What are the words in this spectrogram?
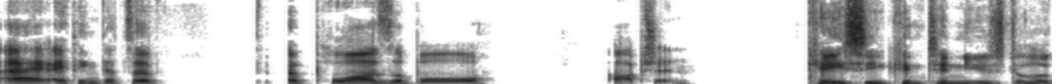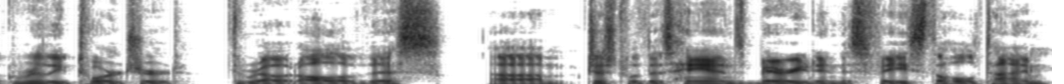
I, I think that's a, a plausible option. Kayce continues to look really tortured throughout all of this, um, just with his hands buried in his face the whole time.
